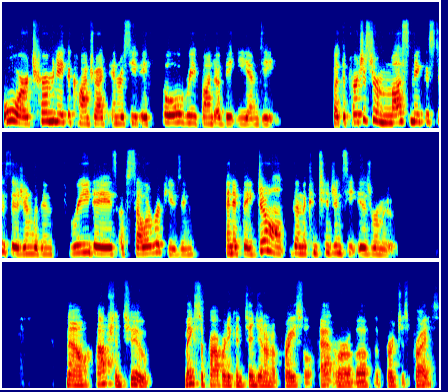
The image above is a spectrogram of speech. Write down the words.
or terminate the contract and receive a full refund of the EMD. But the purchaser must make this decision within three days of seller refusing. And if they don't, then the contingency is removed. Now, option two makes the property contingent on appraisal at or above the purchase price.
